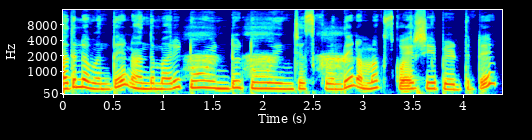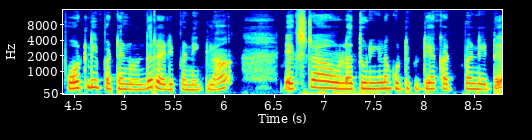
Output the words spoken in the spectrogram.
அதில் வந்து நான் அந்த மாதிரி டூ இன்ட்டு டூ இன்ச்சஸ்க்கு வந்து நம்ம ஸ்கொயர் ஷேப் எடுத்துகிட்டு போட்லி பட்டன் வந்து ரெடி பண்ணிக்கலாம். எக்ஸ்ட்ரா உள்ள துணியெல்லாம் குட்டி குட்டியாக கட் பண்ணிவிட்டு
